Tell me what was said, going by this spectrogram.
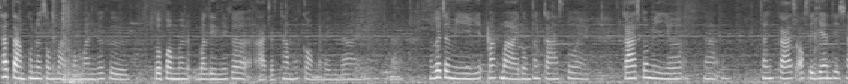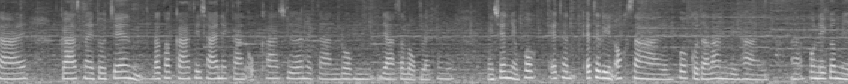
ถ้าตามคุณสมบัติของมันก็คือตัวฟอร์มาลินนี่ก็อาจจะทำให้ก่อมะเร็งได้นะมันก็จะมีมากมายรวมทั้งก๊าซด้วยก๊าซก็มีเยอะนะทั้งก๊าซออกซิเจนที่ใช้ก๊าซไนโตรเจน แล้วก็ก๊าซที่ใช้ในการอบฆ่าเชื้อในการรมยาสลบอะไรพวกนี้ อย่างเช่นอย่างพวกเอทอรีนออกไซด์พวกโกดาลันดีไฮนะพวกนี้ก็มี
